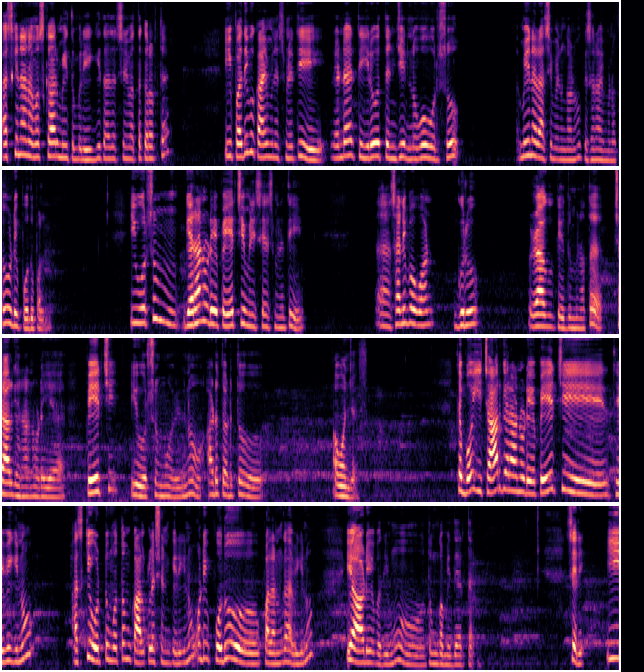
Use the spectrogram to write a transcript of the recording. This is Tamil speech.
అస్కినా నమస్కారం மீ தும்பரி. గీతాదర్శిని వత్తకరవర్త ಈ பதிவு ಕಾಯಮಿನ ಸ್ಮೃತಿ ரெண்டாயிரத்தி இருபத்தஞ்சி நோவோ வருஷம் மீனராசி மின்காணும் கிசராய் மினத்தோ உடைய பொது பலன். இவ்வருஷம் கெரானுடைய பெயர்ச்சி மினிசேஸ் மினத்தி சனி பகவான் குரு ராகு கேது மினத்த சார் கெரானுடைய பெயர்ச்சி இவ்வருஷம் ஒழுகினும் அடுத்தடுத்து அவஞ்சர்ஸ் இப்போ ಈ சார் கெரானுடைய ಪೇರ್ಚಿ ತೆವಿಗಿನೂ అస్కి ఒట్టు మొత్తం కాల్కులేషన్ కెరిగిను ఒకటి పొదు పలన్గా అవిగిను ఈ ఆడియో పదిము తుమ్క మిదేర్త சரி ಈ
